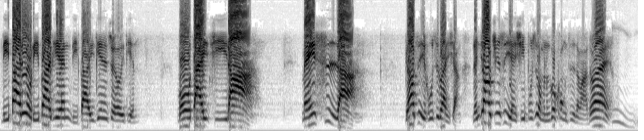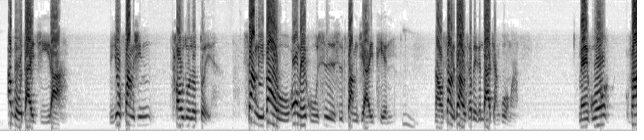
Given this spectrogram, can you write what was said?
礼拜六、礼拜天、礼拜一今天是最后一天，没待机啦，没事啊，不要自己胡思乱想。人家军事演习不是我们能够控制的嘛，对不对？嗯，啊，没待机啦。你就放心操作就对。上礼拜五欧美股市是放假一天，嗯，那我上礼拜五特别跟大家讲过嘛，美国发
